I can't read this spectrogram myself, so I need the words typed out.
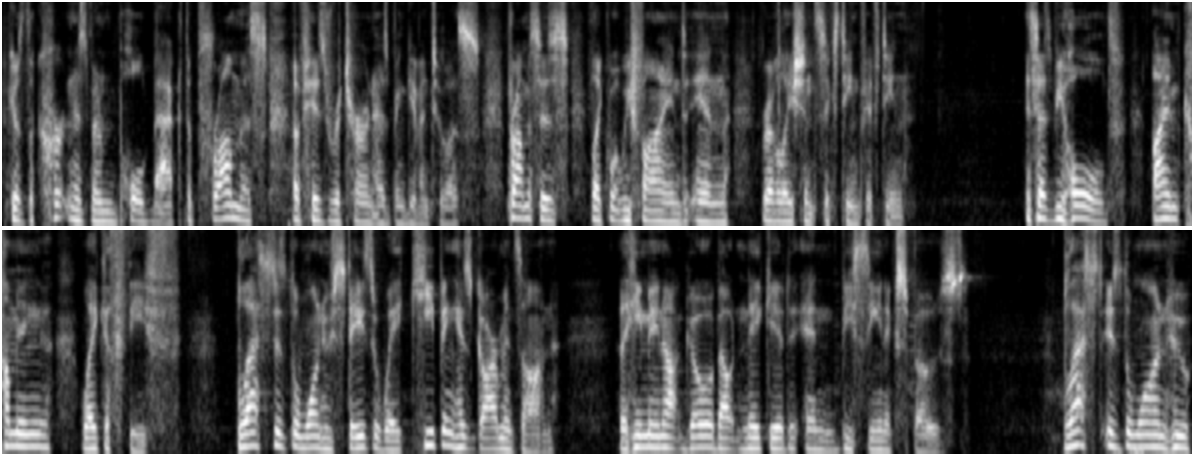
because the curtain has been pulled back. The promise of his return has been given to us. Promises like what we find in Revelation 16 15. It says, Behold, I am coming like a thief. Blessed is the one who stays awake, keeping his garments on that he may not go about naked and be seen exposed. Blessed is the one who,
